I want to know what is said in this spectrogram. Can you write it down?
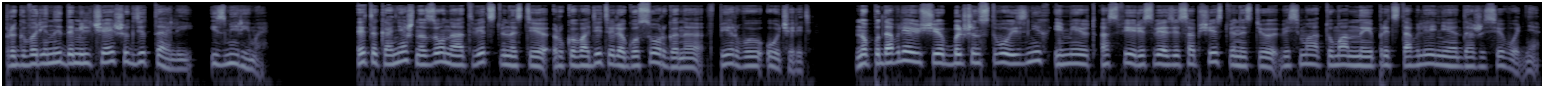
проговорены до мельчайших деталей, измеримы. Это, конечно, зона ответственности руководителя госоргана в первую очередь, но подавляющее большинство из них имеют о сфере связи с общественностью весьма туманные представления даже сегодня.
